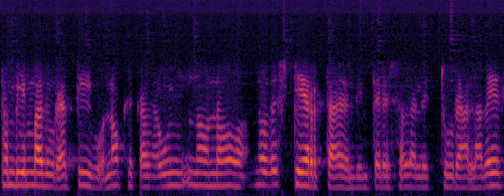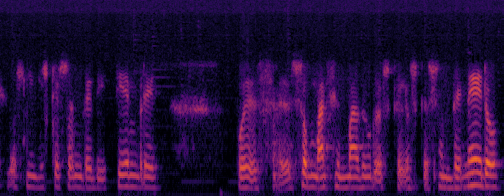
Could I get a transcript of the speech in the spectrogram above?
también madurativo, ¿no? que cada uno no, no, despierta el interés a la lectura a la vez. Los niños que son de diciembre pues eh, son más inmaduros que los que son de enero.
